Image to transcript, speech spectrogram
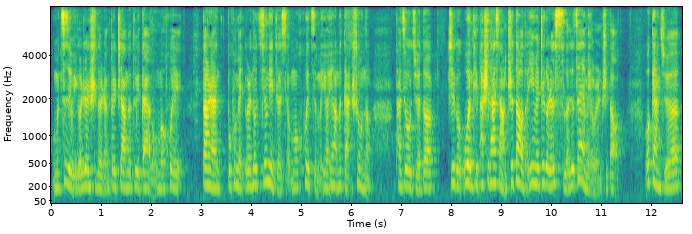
我们自己有一个认识的人被这样的对待了，我们会当然不会每个人都经历这些，我们会怎么样样的感受呢？他就觉得。这个问题他是他想知道的，因为这个人死了就再也没有人知道了。我感觉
